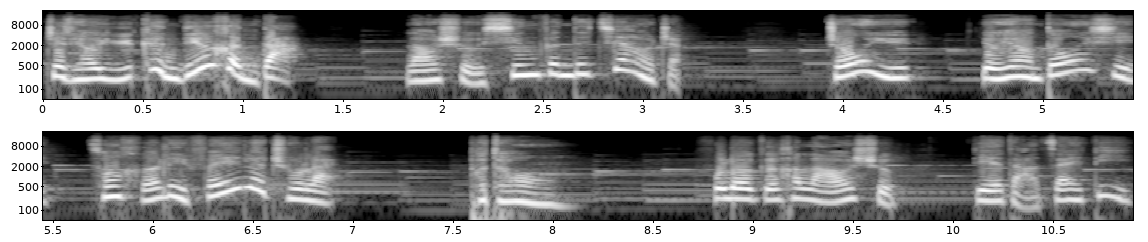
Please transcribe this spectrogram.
这条鱼肯定很大！老鼠兴奋地叫着。终于有样东西从河里飞了出来，扑通！弗洛格和老鼠跌倒在地。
